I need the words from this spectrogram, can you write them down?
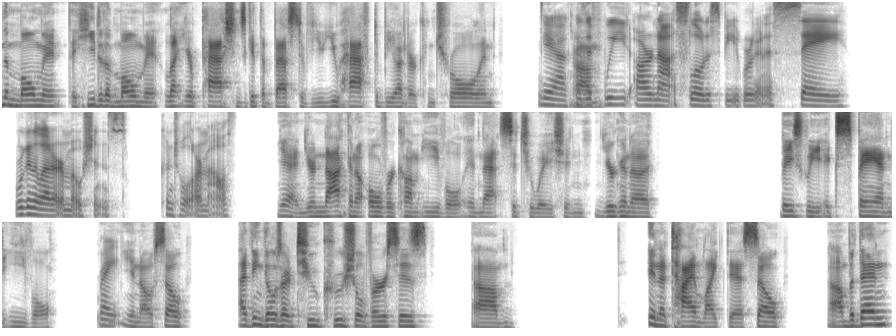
the moment, the heat of the moment, let your passions get the best of you. You have to be under control. And Yeah, because Um, if we are not slow to speak, we're gonna say, we're gonna let our emotions control our mouth. Yeah, and you're not going to overcome evil in that situation. You're going to basically expand evil. Right. you know so i think those are two crucial verses um in a time like this so um but then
